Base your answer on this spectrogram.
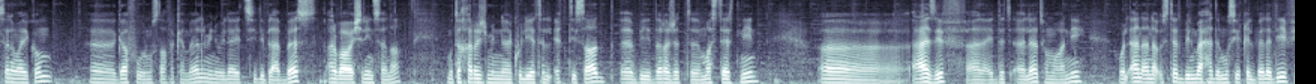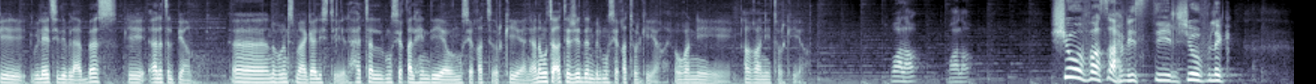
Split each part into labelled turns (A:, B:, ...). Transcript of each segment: A: السلام عليكم. آه، غافور مصطفى كمال من ولاية سيدي بلعباس 24 سنة متخرج من كلية الاقتصاد آه، بدرجة ماستر 2 آه، عازف على عدة آلات ومغني. والآن أنا أستاذ بالمعهد الموسيقي البلدي في ولاية سيدي بلعباس لآلة البيانو. أه نبغي نسمع كاع style حتى الموسيقى الهندية والموسيقى التركية يعني. أنا متأثر جدا بالموسيقى التركية أغني أغاني تركية.
B: فوالا فوالا. شوف صاحبي ستيل شوف لك.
